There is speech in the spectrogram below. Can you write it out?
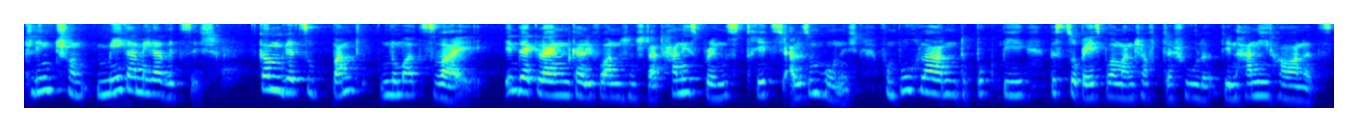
klingt schon mega, mega witzig. kommen wir zu Band Nummer 2. In der kleinen kalifornischen Stadt Honey Springs dreht sich alles um Honig. Vom Buchladen, The Bookbee bis zur Baseballmannschaft der Schule, den Honey Hornets.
